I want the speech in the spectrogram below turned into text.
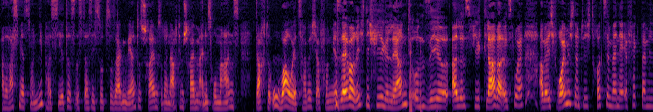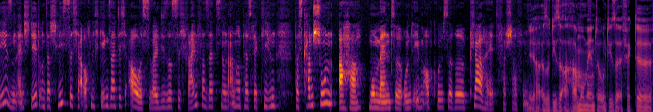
Aber was mir jetzt noch nie passiert ist, ist, dass ich sozusagen während des Schreibens oder nach dem Schreiben eines Romans dachte, oh wow, jetzt habe ich ja von mir selber richtig viel gelernt und sehe alles viel klarer als vorher. Aber ich freue mich natürlich trotzdem, wenn der Effekt beim Lesen entsteht und das schließt sich ja auch nicht gegenseitig aus, weil dieses sich reinversetzen in andere Perspektiven, das kann schon Aha-Momente und eben auch größere Klarheit verschaffen. Ja, also diese Aha-Momente und diese Effekte,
